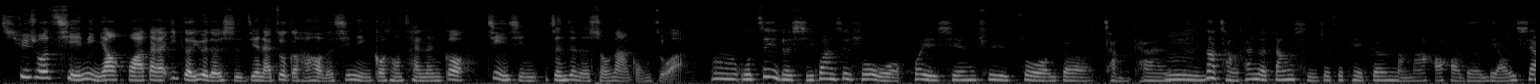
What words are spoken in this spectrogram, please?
据说请你要花大概一个月的时间来做个好好的心灵沟通，才能够进行真正的收纳工作啊。嗯，我自己的习惯是说，我会先去做一个场刊。嗯，那场刊的当时就是可以跟妈妈好好的聊一下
